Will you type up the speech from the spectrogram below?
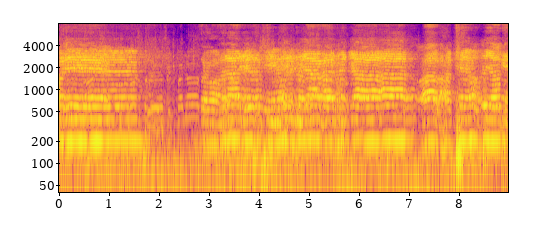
चन्द्रविश्वरे सर्वसराय लक्ष्मीमहेन्द्रया गार्भज्या आवहक्षे उपयोगे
